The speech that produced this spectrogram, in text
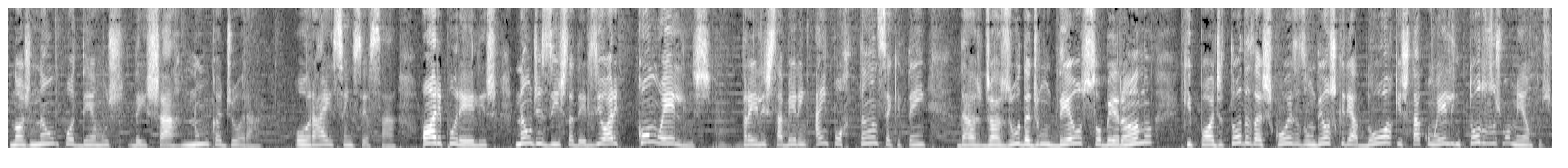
Nós não podemos deixar nunca de orar. Orai sem cessar. Ore por eles, não desista deles e ore com eles. para eles saberem a importância que tem da, de ajuda de um Deus soberano que pode todas as coisas, um Deus criador que está com ele em todos os momentos.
